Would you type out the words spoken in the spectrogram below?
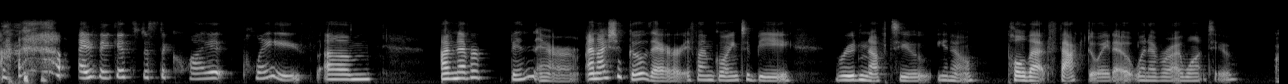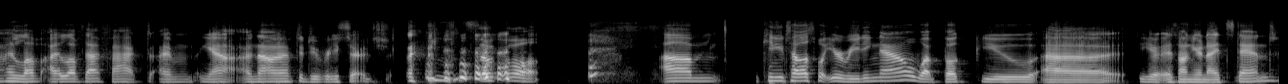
I think it's just a quiet place. Um, I've never been there, and I should go there if I'm going to be rude enough to, you know, pull that factoid out whenever I want to. I love I love that fact. I'm yeah, now I have to do research. so cool. Um, can you tell us what you're reading now? What book you uh you, is on your nightstand?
